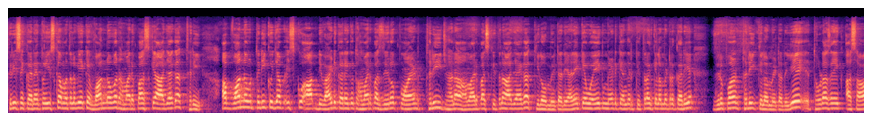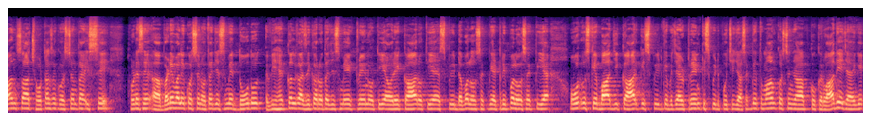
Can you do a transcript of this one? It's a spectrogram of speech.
थ्री से करें तो इसका मतलब ये कि वन ओवर हमारे पास क्या आ जाएगा? थ्री अब वन ओवर थ्री को जब इसको आप डिवाइड करेंगे तो हमारे पास ज़ीरो पॉइंट थ्री जो है ना, हमारे पास कितना आ जाएगा? किलोमीटर। यानी कि वो एक मिनट के अंदर कितना किलोमीटर करिए? Zero point three kilometre. ये थोड़ा सा एक आसान सा, छोटा सा क्वेश्चन था इससे थोड़े से बड़े वाले क्वेश्चन होते हैं जिसमें दो दो व्हीकल का ज़िक्र होता है, जिसमें एक ट्रेन होती है और एक कार होती है स्पीड डबल हो सकती है ट्रिपल हो सकती है और उसके बाद ये कार की स्पीड के बजाय ट्रेन की स्पीड पूछी जा सकती है। तमाम क्वेश्चन जो आपको करवा दिए जाएँगे।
